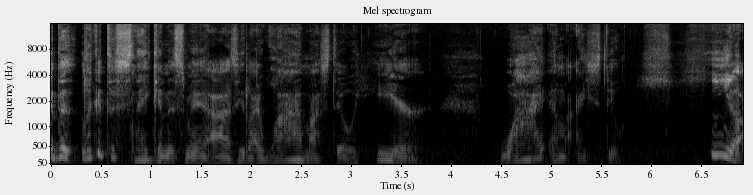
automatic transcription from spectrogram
at this. Look at the snake in this man's eyes. He's like, why am I still here? Why am I still here?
